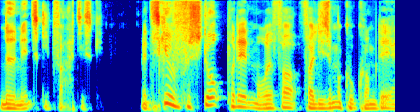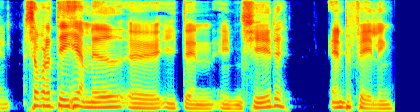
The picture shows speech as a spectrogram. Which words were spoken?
medmenneskeligt faktisk. Men det skal vi forstå på den måde, for, for ligesom at kunne komme derind. Så var der det her med øh, i, den, i den sjette anbefaling,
